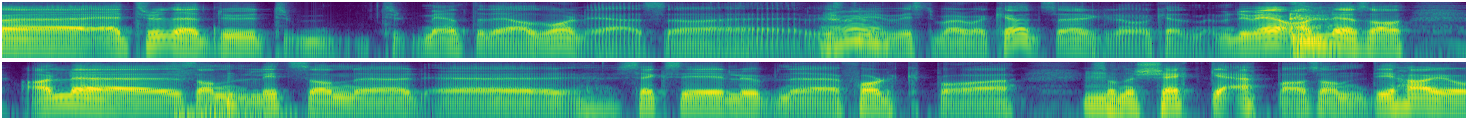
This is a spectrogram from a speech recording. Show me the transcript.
eh, Jeg trodde at du mente det alvorlig, ja, så eh, hvis, Ja, ja. Du, hvis det bare var kødd, så er det ikke noe å kødde med. Men du vet jo alle sånn Alle sånn litt sånn uh, sexylubne folk på Mm. sånne sjekkeapper og sånn, de har jo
